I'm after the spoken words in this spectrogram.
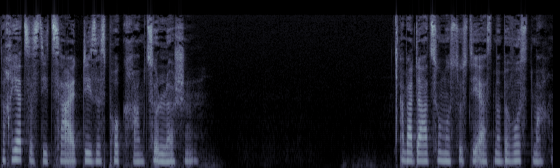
Doch jetzt ist die Zeit, dieses Programm zu löschen. Aber dazu musst du es dir erstmal bewusst machen.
